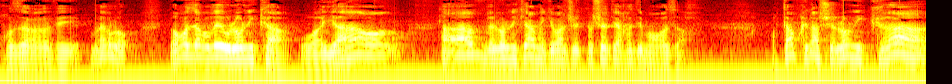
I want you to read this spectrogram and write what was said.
חוזר הרביעי. אומר לו, באור חוזר הרביעי הוא לא ניכר, הוא היה אור האב ולא ניכר מכיוון שהוא התפשט יחד עם אור הזך. אותה בחינה שלא נקרא,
